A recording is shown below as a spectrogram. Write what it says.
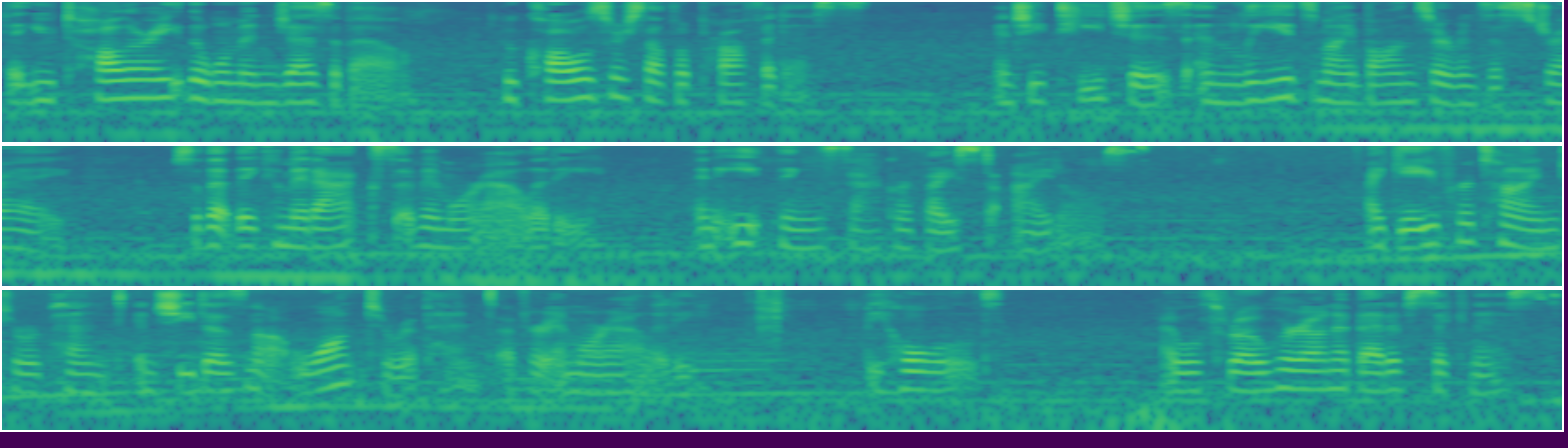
that you tolerate the woman Jezebel, who calls herself a prophetess and she teaches and leads my bondservants astray, so that they commit acts of immorality and eat things sacrificed to idols. I gave her time to repent, and she does not want to repent of her immorality. Behold, I will throw her on a bed of sickness,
